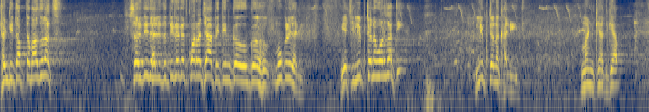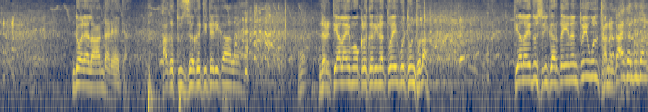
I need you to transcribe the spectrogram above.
थंडी तापतं बाजूलाच. सर्दी झाली तर ती लगेच कोरा चहा पितीन ग- ग- मोकळी झाली. याची लिफ्टनं वर जाती. लिफ्टनं खाली येते. मणक्यात गॅप डोळ्याला अंधाऱ्या आहे त्या अगं तू जगती तरी का आला? जर त्यालाही मोकळं करीना तोही गुंतून ठेवला. त्यालाही दुसरी करता येईन आणि तोही उलथानं. काय करते त्याला?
